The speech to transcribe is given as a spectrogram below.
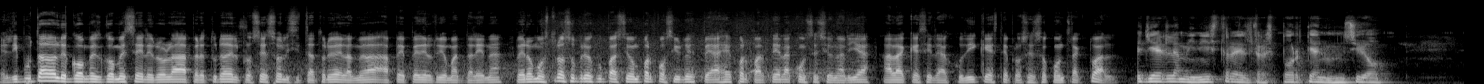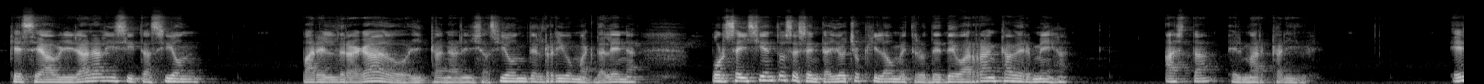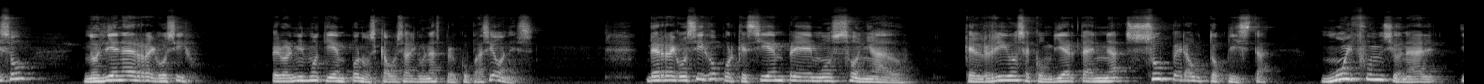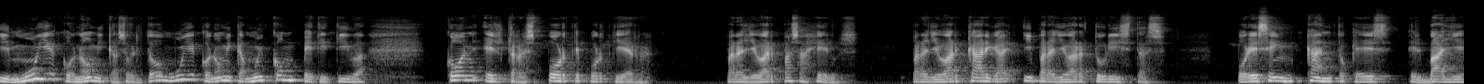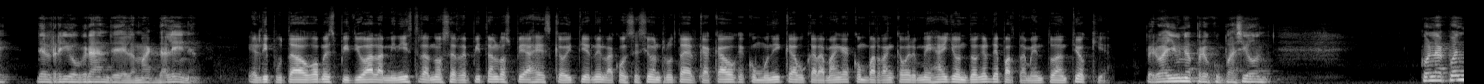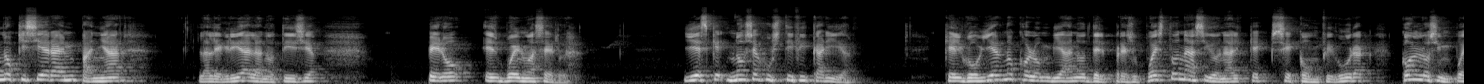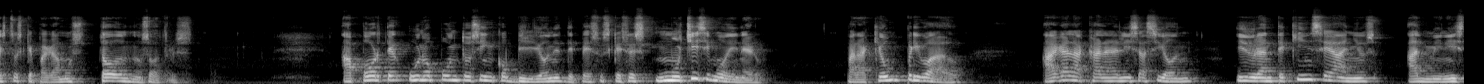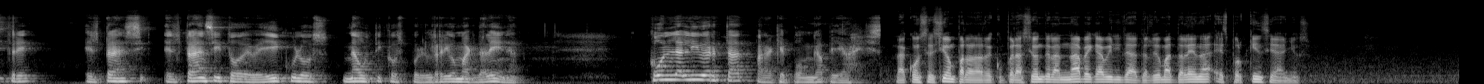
El diputado Luis Gómez Gómez celebró la apertura del proceso licitatorio de la nueva APP del río Magdalena, pero mostró su preocupación por posibles peajes por parte de la concesionaria a la que se le adjudique este proceso contractual. Ayer la ministra del Transporte anunció que se abrirá la licitación para el dragado y canalización del río Magdalena por 668 kilómetros desde Barranca Bermeja hasta el Mar Caribe. Eso nos llena de regocijo, pero al mismo tiempo nos causa algunas preocupaciones. De regocijo porque siempre hemos soñado que el río se convierta en una superautopista muy funcional y muy económica, sobre todo muy económica, muy competitiva con el transporte por tierra, para llevar pasajeros, para llevar carga y para llevar turistas, por ese encanto que es el valle del Río Grande de la Magdalena. El diputado Gómez pidió a la ministra no se repitan los peajes que hoy tienen la concesión Ruta del Cacao que comunica Bucaramanga con Barranca Bermeja y Yondó en el departamento de Antioquia. Pero hay una preocupación con la cual no quisiera empañar la alegría de la noticia, pero es bueno hacerla. Y es que no se justificaría que el gobierno colombiano del presupuesto nacional que se configura con los impuestos que pagamos todos nosotros aporte 1.5 billones de pesos, que eso es muchísimo dinero, para que un privado haga la canalización y durante 15 años administre el, el tránsito de vehículos náuticos por el río Magdalena con la libertad para que ponga peajes. La concesión para la recuperación de la navegabilidad del río Magdalena es por 15 años.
